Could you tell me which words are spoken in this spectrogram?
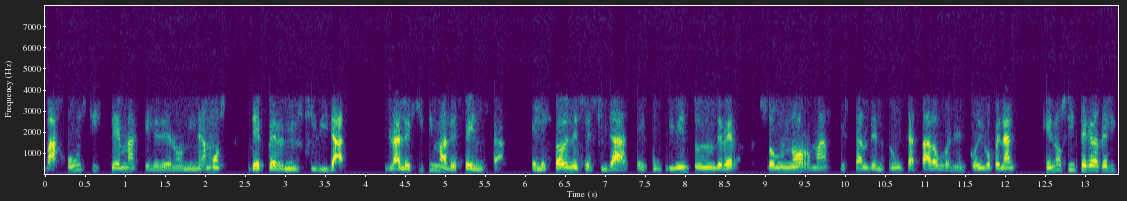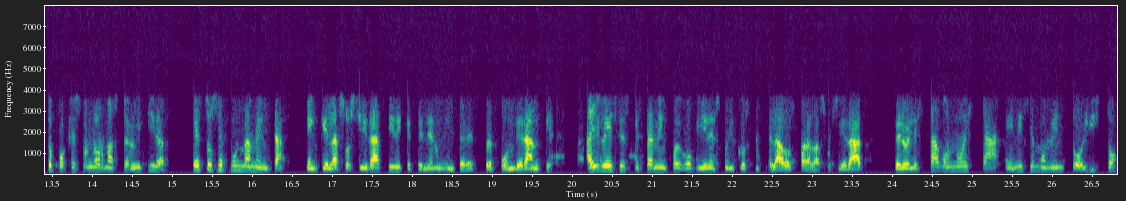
bajo un sistema que le denominamos de permisividad. La legítima defensa, el estado de necesidad, el cumplimiento de un deber son normas que están dentro de un catálogo en el Código Penal que no se integra delito porque son normas permitidas. Esto se fundamenta en que la sociedad tiene que tener un interés preponderante. Hay veces que están en juego bienes públicos tutelados para la sociedad, pero el Estado no está en ese momento listo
